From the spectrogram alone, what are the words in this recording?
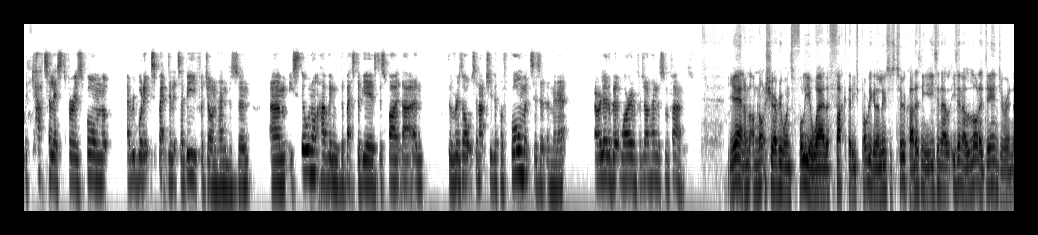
the catalyst for his form that everybody expected it to be for John Henderson. Um, he's still not having the best of years despite that, and the results and actually the performances at the minute are a little bit worrying for John Henderson fans. Yeah, and I'm, I'm not sure everyone's fully aware the fact that he's probably going to lose his tour card, isn't he? He's in a he's in a lot of danger, and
